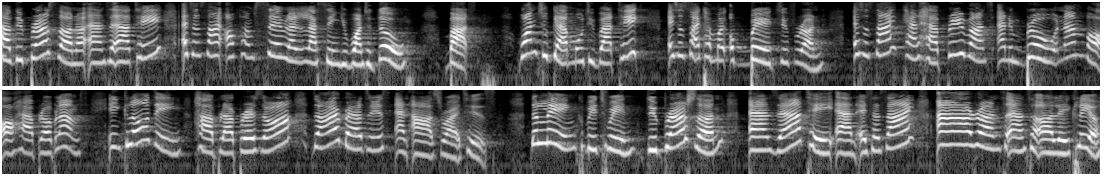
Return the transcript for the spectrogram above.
have depression or anxiety, exercise often seems last thing you want to do. But once you get motivated, exercise can make a big difference. Exercise can help prevent and improve a number of health problems, including high blood pressure, diabetes, and arthritis. The link between depression, anxiety, and exercise aren't entirely clear.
